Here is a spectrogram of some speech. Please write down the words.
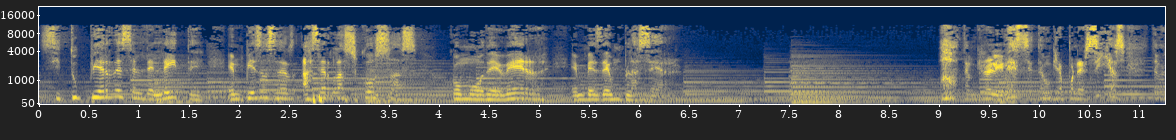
Si tú pierdes el deleite, empiezas a hacer, a hacer las cosas como deber en vez de un placer. Oh, tengo que ir a la iglesia, tengo que ir a poner sillas, tengo,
